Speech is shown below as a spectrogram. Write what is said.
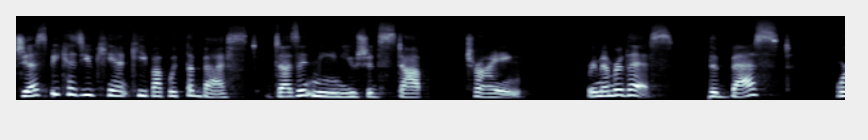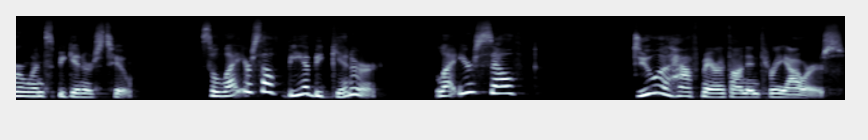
Just because you can't keep up with the best doesn't mean you should stop trying. Remember this the best were once beginners too. So let yourself be a beginner. Let yourself do a half marathon in three hours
